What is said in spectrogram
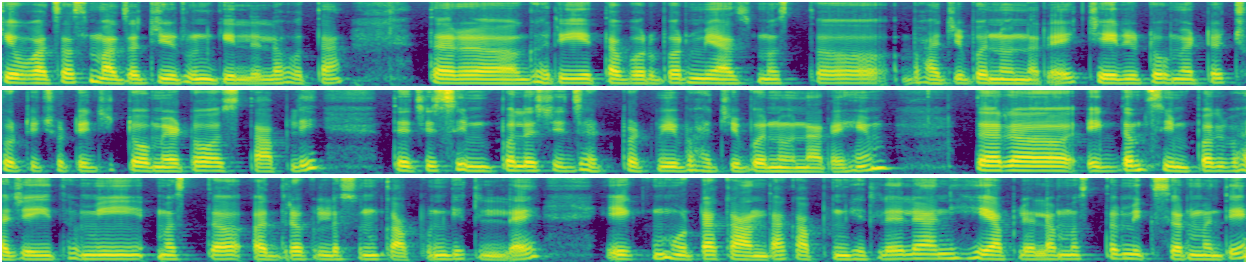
केव्हाचाच माझा जिरून गेलेला होता. तर घरी येताबरोबर मी आज मस्त भाजी बनवणार आहे. चेरी टोमॅटो छोटे-छोटे जी टोमॅटो असतात आपली त्याची सिंपल अशी झटपट मी भाजी बनवणार आहे. तर एकदम सिंपल भाजी इथं मी मस्त अद्रक, लसूण कापून घेतलेलं आहे. एक मोठा कांदा कापून घेतलेला आहे आणि हे आपल्याला मस्त मिक्सरमध्ये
